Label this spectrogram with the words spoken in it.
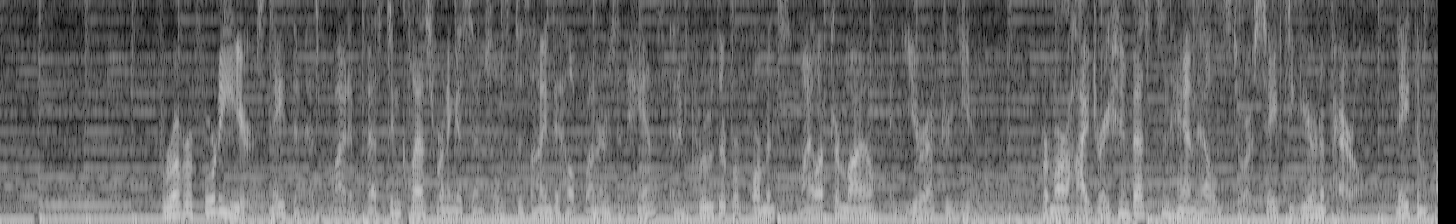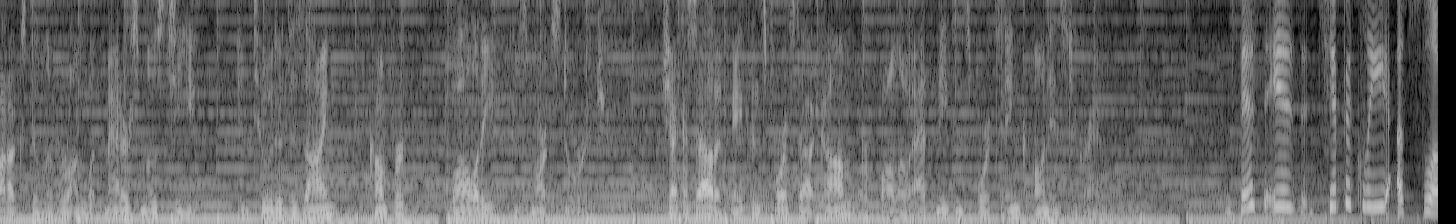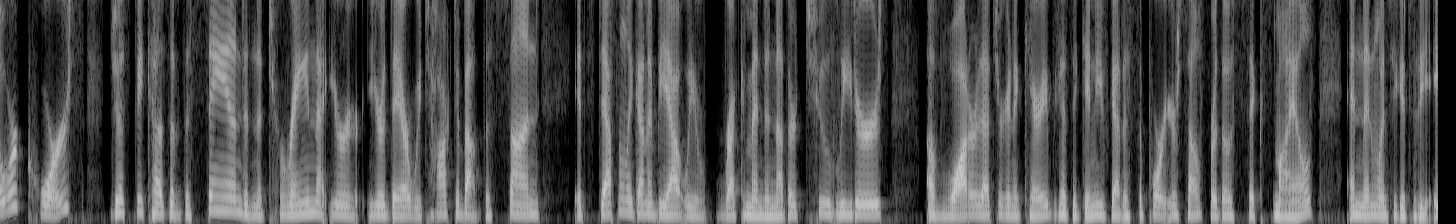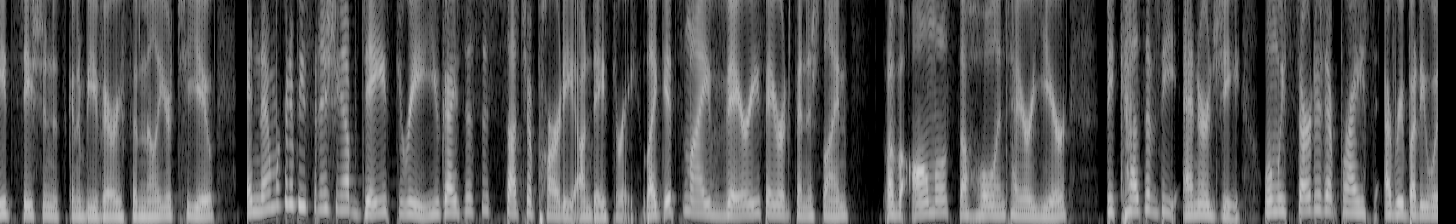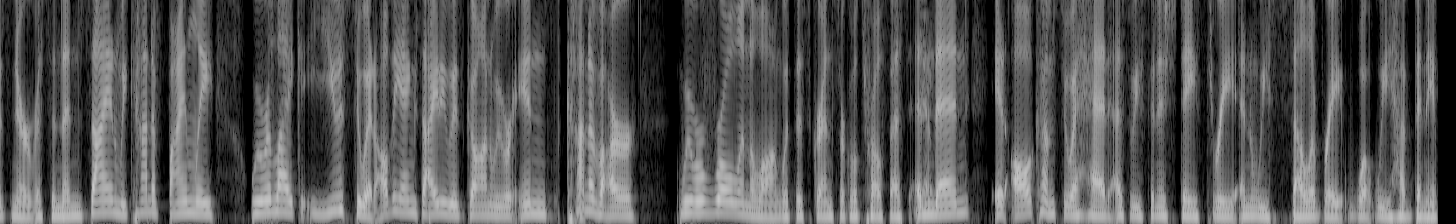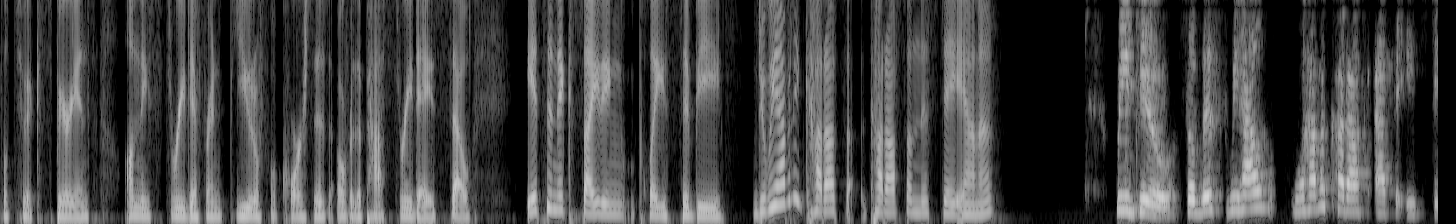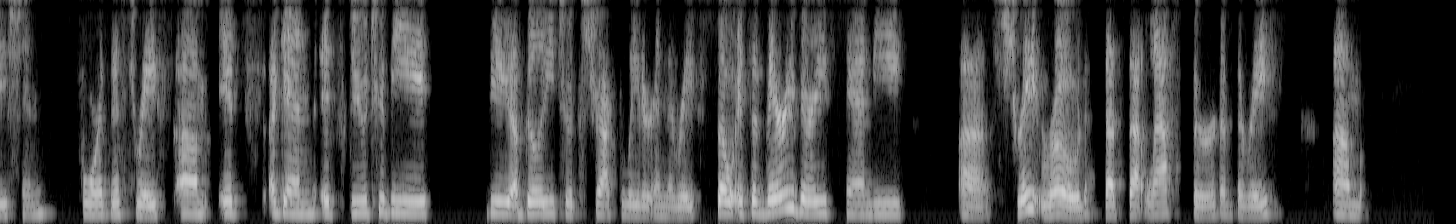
For over 40 years, Nathan has provided best in class running essentials designed to help runners enhance and improve their performance mile after mile and year after year. From our hydration vests and handhelds to our safety gear and apparel, Nathan products deliver on what matters most to you intuitive design, comfort, quality, and smart storage. Check us out at nathansports.com or follow at Nathan Sports Inc. on Instagram. This is typically a slower course just because of the sand and the terrain that you're you're there. We talked about the sun. It's definitely going to be out. We recommend another 2 liters of water that you're going to carry because again you've got to support yourself for those 6 miles and then once you get to the aid station it's going to be very familiar to you. And then we're going to be finishing up day 3. You guys this is such a party on day 3. Like it's my very favorite finish line of almost the whole entire year because of the energy. When we started at Bryce, everybody was nervous. And then Zion, we kind of finally, we were like used to it. All the anxiety was gone. We were in kind of our, we were rolling along with this Grand Circle Trail Fest. And Yep. then it all comes to a head as we finish day three and we celebrate what we have been able to experience on these three different beautiful courses over the past three days. So it's an exciting place to be. Do we have any cutoffs cutoffs on this day, Anna? We do. So this we have we'll have a cutoff at the aid station for this race. Um, it's again, it's due to the the ability to extract later in the race. So it's a very very sandy, uh, straight road. That's that last third of the race. Um,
